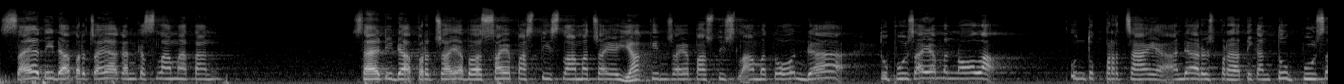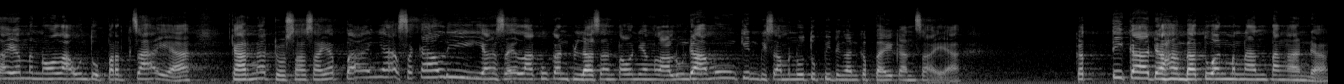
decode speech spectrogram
Saya tidak percaya akan keselamatan. Saya tidak percaya bahwa saya pasti selamat, saya yakin saya pasti selamat. Oh enggak, tubuh saya menolak untuk percaya. Anda harus perhatikan tubuh saya menolak untuk percaya karena dosa saya banyak sekali yang saya lakukan belasan tahun yang lalu. Tidak mungkin bisa menutupi dengan kebaikan saya. Ketika ada hamba Tuhan menantang Anda,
